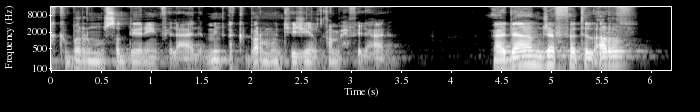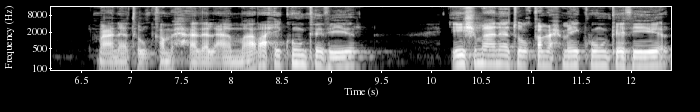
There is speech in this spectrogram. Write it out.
أكبر المصدرين في العالم من أكبر منتجي القمح في العالم. ما دام جفت الأرض معناته القمح هذا العام ما راح يكون كثير. إيش معناته القمح ما يكون كثير؟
